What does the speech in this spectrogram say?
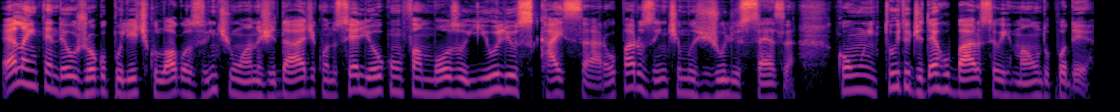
Ela entendeu o jogo político logo aos 21 anos de idade, quando se aliou com o famoso Julius Caesar, ou para os íntimos Júlio César, com o intuito de derrubar o seu irmão do poder.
